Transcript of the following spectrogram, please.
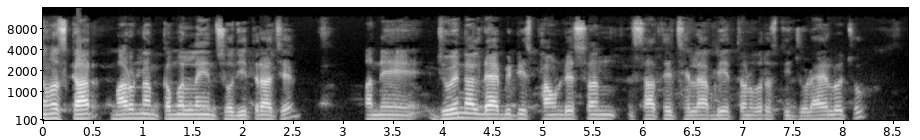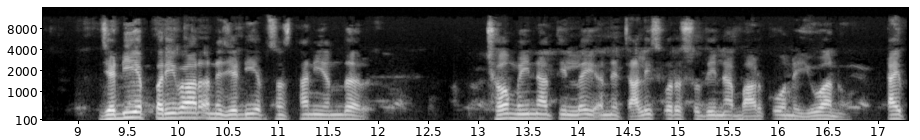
નમસ્કાર. મારું નામ કમલનયન સોજિત્રા છે અને જુવેનાલ ડાયાબિટીસ ફાઉન્ડેશન સાથે છેલ્લા બે, ત્રણ વર્ષથી જોડાયેલો છું. જેડીએફ પરિવાર અને જેડીએફ સંસ્થાની અંદર છ મહિનાથી લઈ અને ચાલીસ વર્ષ સુધીના બાળકો અને યુવાનો ટાઈપ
